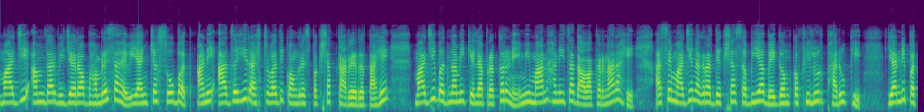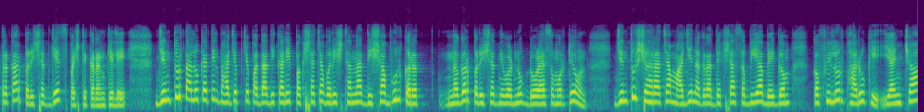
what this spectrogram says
माजी आमदार विजयराव भांबळे साहेब यांच्यासोबत आणि आजही राष्ट्रवादी काँग्रेस पक्षात कार्यरत आहे. माझी बदनामी केल्याप्रकरणी मी मानहानीचा दावा करणार आहे असे माजी नगराध्यक्षा सबिया बेगम कफिलूर फारुकी यांनी पत्रकार परिषद घेत स्पष्टीकरण केले. जिंतूर तालुक्यातील भाजपचे पदाधिकारी पक्षाच्या वरिष्ठांना दिशाभूल करत नगर परिषद निवडणूक डोळ्यासमोर ठेवून जिंतूर शहराच्या माजी नगराध्यक्षा सबिया बेगम कफिलूर फारुकी यांच्या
